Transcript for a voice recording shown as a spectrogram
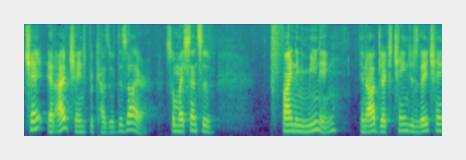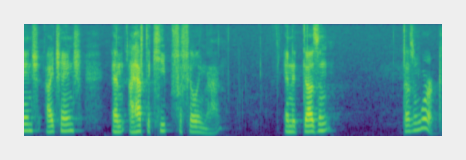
cha- and I've changed because of desire. So my sense of finding meaning in objects changes. They change. I change, and I have to keep fulfilling that. And it doesn't doesn't work.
